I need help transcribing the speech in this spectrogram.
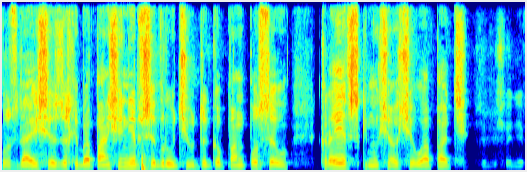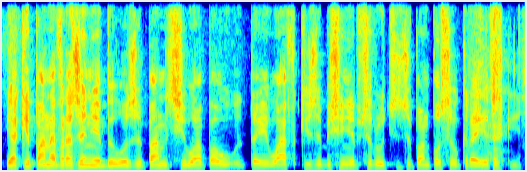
bo zdaje się, że chyba pan się nie przywrócił, tylko pan poseł Krajewski musiał się łapać. Jakie pana wrażenie było, że pan się łapał tej ławki, żeby się nie przywrócić, czy pan poseł Krajewski?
